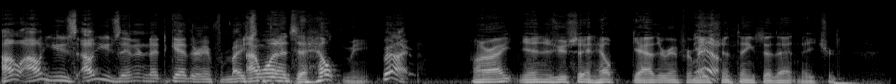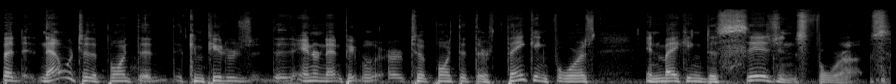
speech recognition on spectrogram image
I'll, I'll use I'll use the internet to gather information. I want it to help me. right, All right, and as you're saying, help gather information, things of that nature. but now we're to the point that the computers, the internet, and people are to a point that they're thinking for us and making decisions for us.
